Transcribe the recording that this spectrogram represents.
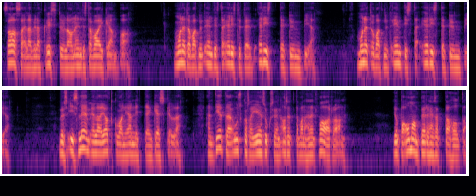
salassa elävillä kristityillä on entistä vaikeampaa. Monet ovat nyt entistä eristetympiä. Monet ovat nyt entistä eristetympiä. Myös Islam elää jatkuvan jännitteen keskellä. Hän tietää uskonsa Jeesukseen asettavan hänet vaaraan, jopa oman perheensä taholta.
